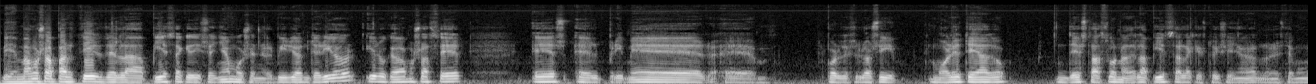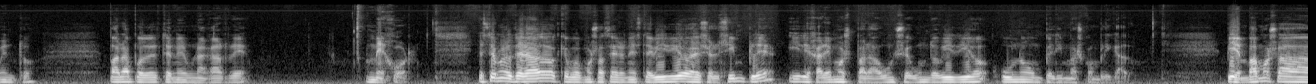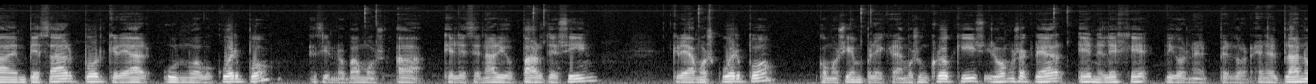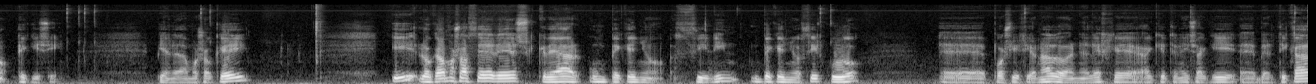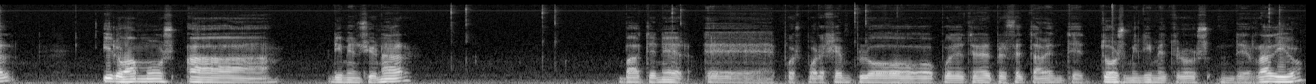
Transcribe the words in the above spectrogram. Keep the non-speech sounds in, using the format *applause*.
Bien, vamos a partir de la pieza que diseñamos en el vídeo anterior y lo que vamos a hacer es el primer, eh, por decirlo así, moleteado de esta zona de la pieza, la que estoy señalando en este momento, para poder tener un agarre mejor. Este moleteado que vamos a hacer en este vídeo es el simple y dejaremos para un segundo vídeo uno un pelín más complicado. Bien, vamos a empezar por crear un nuevo cuerpo es decir, nos vamos a el escenario par de sin, creamos cuerpo, como siempre creamos un croquis y lo vamos a crear en el eje, digo, en el, perdón, en el plano XY. Bien, le damos OK. Y lo que vamos a hacer es crear un pequeño, cilín, un pequeño círculo eh, posicionado en el eje que tenéis aquí eh, vertical y lo vamos a dimensionar va a tener, eh, pues por ejemplo, puede tener perfectamente 2 milímetros de radio.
